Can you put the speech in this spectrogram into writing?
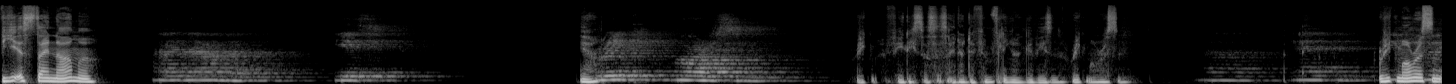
Wie ist dein Name? Mein Name ist ja? Rick Morrison. Rick, Felix, das ist einer der Fünflinger gewesen. Rick Morrison. Rick Morrison.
